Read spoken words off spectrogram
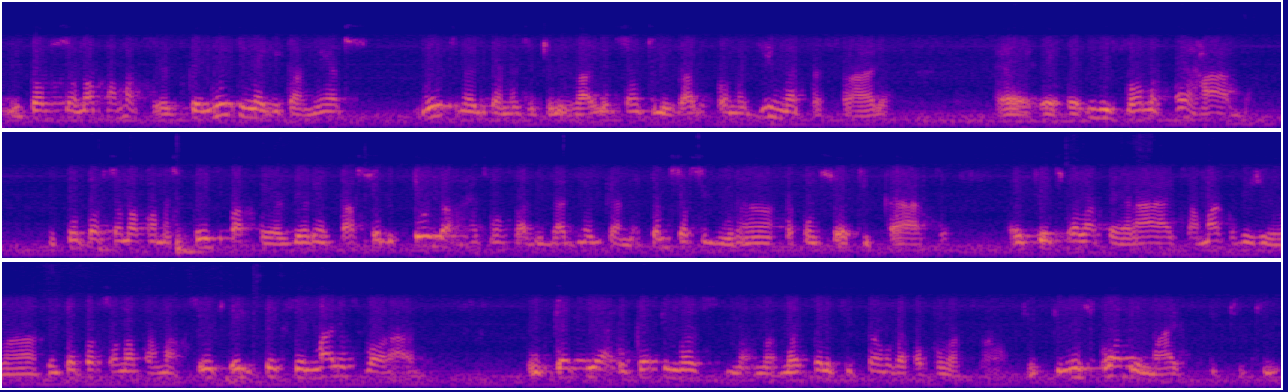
um profissional farmacêutico. Tem muitos medicamentos, muitos medicamentos utilizados, eles são utilizados de forma desnecessária é, é, é e de forma errada. Então, o profissional farmacêutico tem esse papel de orientar sobre toda a responsabilidade do medicamento, tanto sua segurança, quanto sua eficácia, efeitos colaterais, farmacovigilância. Então, o profissional farmacêutico ele tem que ser mais explorado. O que é que, é, o que, é que nós, nós solicitamos da população? Que, que nos cobre mais, que, que,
